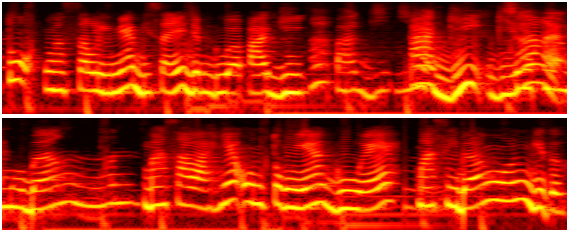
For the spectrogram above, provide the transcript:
tuh ngeselinnya bisanya jam 2 pagi. Ah pagi? Gila. Pagi, gila Siapa gak? yang mau bangun? Masalahnya untungnya gue masih bangun gitu.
